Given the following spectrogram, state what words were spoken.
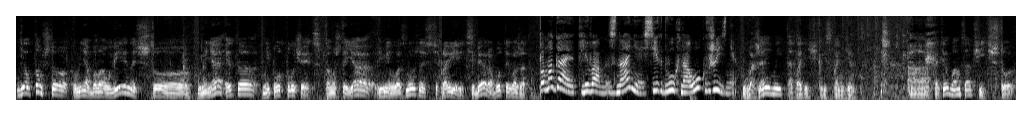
Дело в том, что у меня была уверенность, что у меня это неплохо получается, потому что я имел возможность проверить себя, работая вожатым. Помогает ли вам знание сих двух наук в жизни? Уважаемый товарищ корреспондент, а хотел бы вам сообщить, что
